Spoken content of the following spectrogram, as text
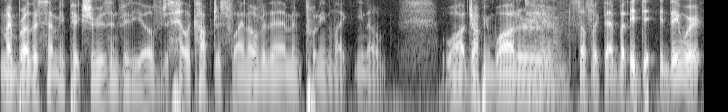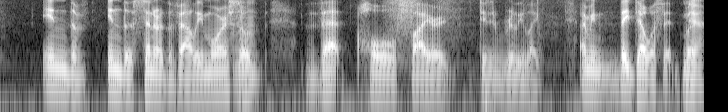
my brother sent me pictures and video of just helicopters flying over them and putting like you know, wa- dropping water Damn. and stuff like that. But it, it they were in the in the center of the valley more, so Mhm. that whole fire didn't really like. I mean, they dealt with it, but Yeah.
